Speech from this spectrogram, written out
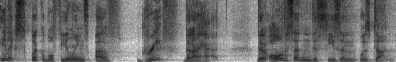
inexplicable feelings of grief that I had that all of a sudden this season was done.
